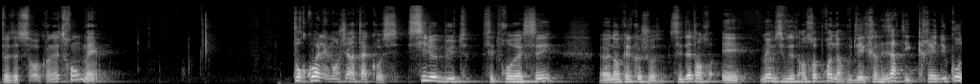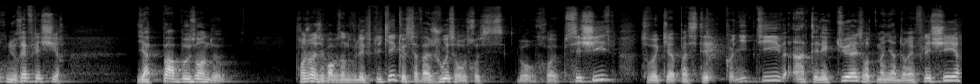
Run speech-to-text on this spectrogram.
peut-être se reconnaîtront, mais pourquoi aller manger un tacos? Si le but c'est de progresser dans quelque chose, c'est d'être entre... et même si vous êtes entrepreneur, vous devez écrire des articles, créer du contenu, réfléchir. Il n'y a pas besoin de Franchement, j'ai pas besoin de vous l'expliquer que ça va jouer sur votre, psychisme, sur votre capacité cognitive, intellectuelle, sur votre manière de réfléchir,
